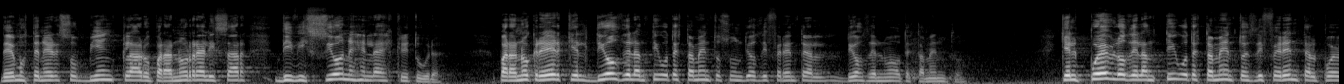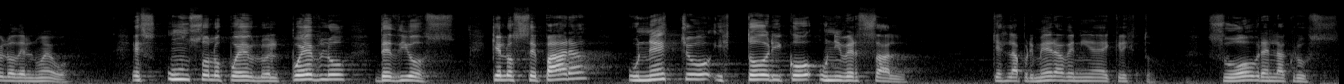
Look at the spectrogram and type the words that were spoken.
Debemos tener eso bien claro para no realizar divisiones en la escritura, para no creer que el Dios del Antiguo Testamento es un Dios diferente al Dios del Nuevo Testamento, que el pueblo del Antiguo Testamento es diferente al pueblo del Nuevo. Es un solo pueblo, el pueblo de Dios, que los separa un hecho histórico universal, que es la primera venida de Cristo, su obra en la cruz.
